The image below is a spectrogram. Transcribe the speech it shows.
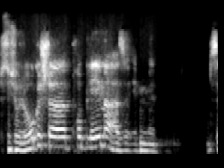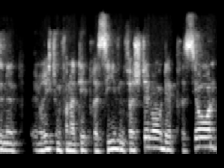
psychologische Probleme, also eben Sinne in Richtung von einer depressiven Verstimmung, Depression.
